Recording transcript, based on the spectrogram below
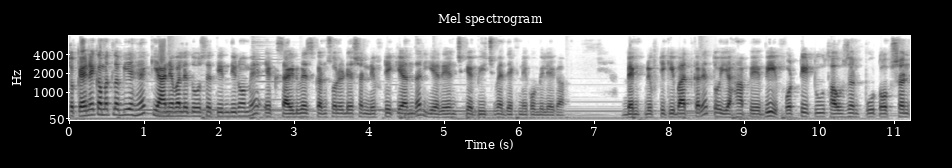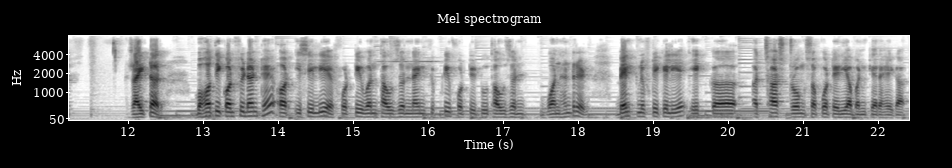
तो कहने का मतलब यह है कि आने वाले दो से तीन दिनों में एक साइडवेज कंसोलिडेशन निफ्टी के अंदर ये रेंज के बीच में देखने को मिलेगा। बैंक निफ्टी की बात करें तो यहाँ पे भी 42,000 पुट ऑप्शन राइटर बहुत ही कॉन्फिडेंट है और इसीलिए 41,950 42,100 बैंक निफ्टी के लिए एक अच्छा स्ट्रॉन्ग सपोर्ट एरिया बन के रहेगा।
